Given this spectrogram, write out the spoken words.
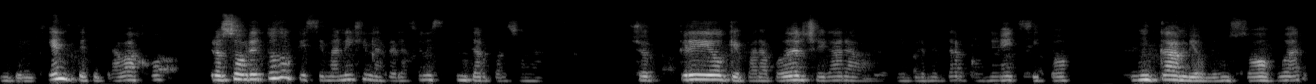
inteligentes de trabajo, pero sobre todo que se manejen las relaciones interpersonales. Yo creo que para poder llegar a, implementar con éxito un cambio de un software,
